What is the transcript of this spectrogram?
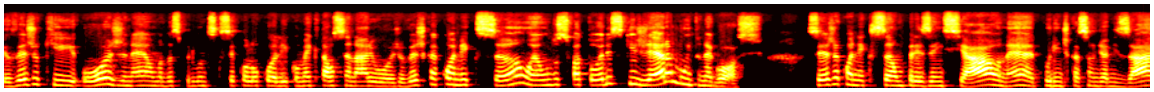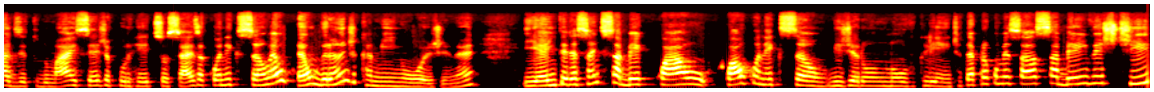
Eu vejo que hoje, né, uma das perguntas que você colocou ali, como é que está o cenário hoje? Eu vejo que a conexão é um dos fatores que gera muito negócio seja conexão presencial, né, por indicação de amizades e tudo mais, seja por redes sociais, a conexão é, é um grande caminho hoje, né? E é interessante saber qual, qual conexão me gerou um novo cliente, até para começar a saber investir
